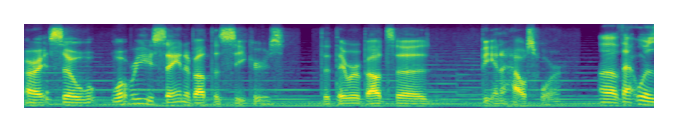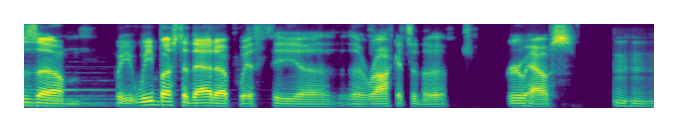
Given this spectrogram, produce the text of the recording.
All right, so what were you saying about the Seekers? That they were about to be in a house war? Uh, that was um, we we busted that up with the uh, the rockets in the brew house. Mm-hmm.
